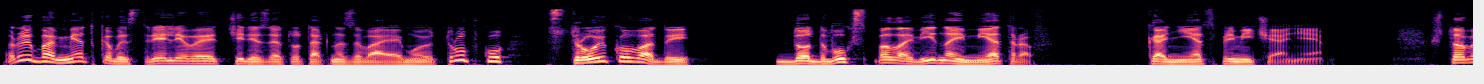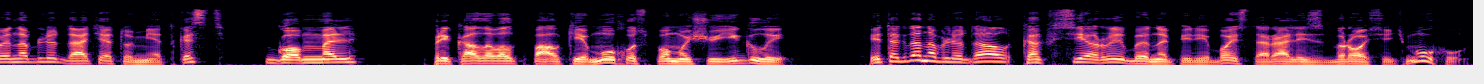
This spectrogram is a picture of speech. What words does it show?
рыба метко выстреливает через эту так называемую трубку струйку воды до двух с половиной метров. Конец примечания. Чтобы наблюдать эту меткость, Гоммель прикалывал к палке муху с помощью иглы, и тогда наблюдал, как все рыбы наперебой старались сбросить муху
